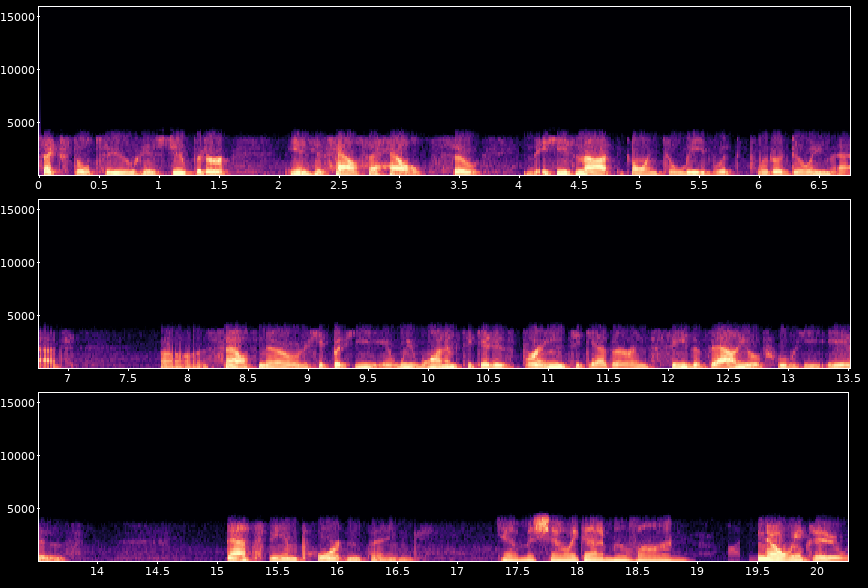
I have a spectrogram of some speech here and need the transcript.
sextile to his Jupiter in his house of health. So he's not going to leave with Pluto doing that. Uh, South Node, he, but he we want him to get his brain together and see the value of who he is. That's the important thing. Yeah, Michelle, we got to move on. No, we okay. do.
